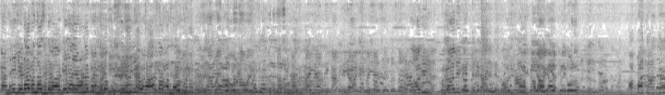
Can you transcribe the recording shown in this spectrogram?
ਕਾਪੀ ਨਹੀਂ, ਜਿਹੜਾ ਬੰਦਾ ਛੁਡਵਾ ਕੇ ਲਾਇਆ ਉਹਨੇ ਪਿੰਡ ਤੋਂ ਪੁੱਛਿਆ ਨਹੀਂ, ਉਹ ਬਾਹਰ ਦਾ ਬੰਦਾ ਜੀ ਆ ਗਈ ਮੰਗਾ ਲਈ ਕਾਪੀ ਆ ਗਈ ਆਪਣੇ ਕੋਲ। ਆਪਾਂ ਚੱਲਦੇ ਆ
